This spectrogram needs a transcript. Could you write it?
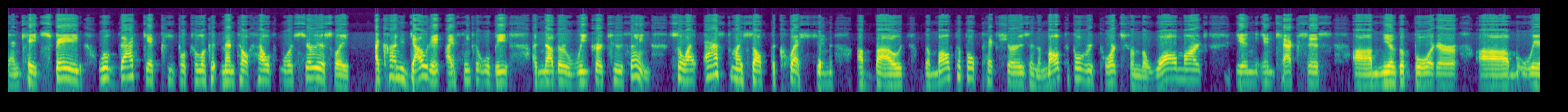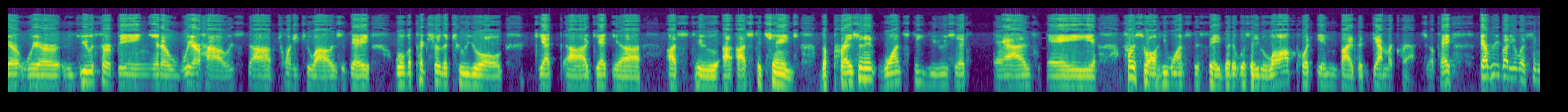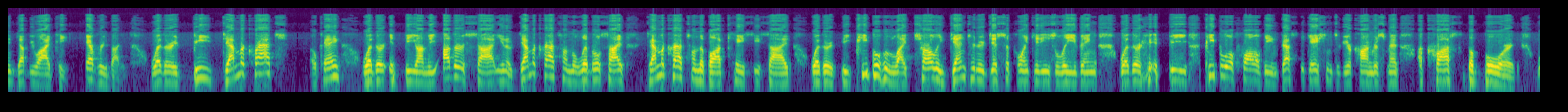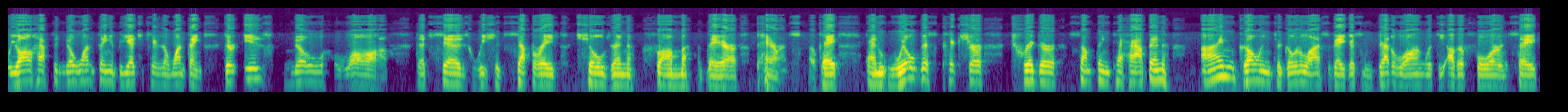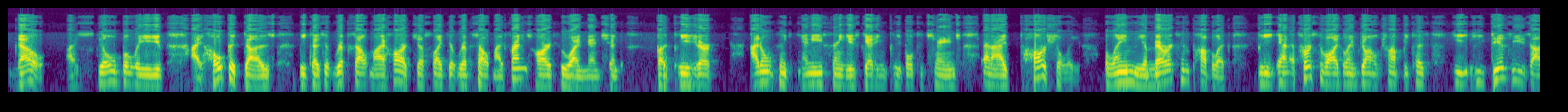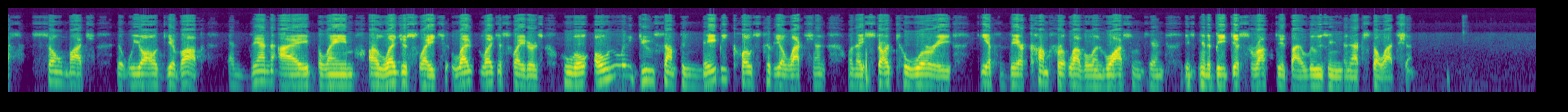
and Kate Spade, will that get people to look at mental health more seriously? I kind of doubt it. I think it will be another week or two thing. So I asked myself the question about the multiple pictures and the multiple reports from the Walmart in, in Texas um, near the border um, where where youth are being you know warehoused uh, 22 hours a day. Will the picture of the two-year-old get uh, get uh, us to uh, us to change? The president wants to use it as a, first of all, he wants to say that it was a law put in by the Democrats, okay? Everybody listening to WIP, everybody, whether it be Democrats, okay, whether it be on the other side, you know, Democrats on the liberal side, Democrats on the Bob Casey side, whether it be people who like Charlie Denton are disappointed he's leaving, whether it be people who follow the investigations of your congressman across the board. We all have to know one thing and be educated on one thing. There is no law that says we should separate children from their parents, okay? And will this picture trigger something to happen? I'm going to go to Las Vegas and bet along with the other four and say, no, I still believe, I hope it does, because it rips out my heart just like it rips out my friend's heart who I mentioned. But Peter, I don't think anything is getting people to change, and I partially blame the American public. Be, and uh, first of all, I blame Donald Trump because he, he dizzies us so much that we all give up. And then I blame our legislat- le- legislators who will only do something maybe close to the election when they start to worry if their comfort level in Washington is going to be disrupted by losing the next election.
